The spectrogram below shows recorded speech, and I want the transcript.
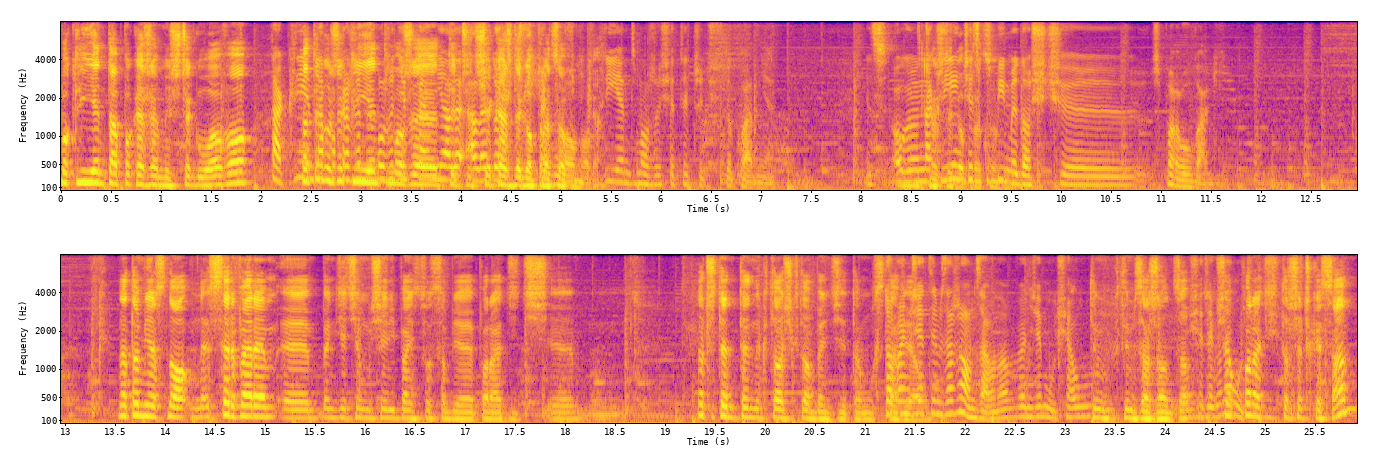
Bo klienta pokażemy szczegółowo. Tak, klienta Dlatego, że klient może, pełni, ale, tyczyć ale się każdego pracownika. Klient może się tyczyć dokładnie. Więc o, na Każdego kliencie pracownika. skupimy dość y, sporo uwagi. Natomiast no, z serwerem y, będziecie musieli Państwo sobie poradzić. Y, znaczy ten, ten ktoś, kto będzie tam Kto ustawiał, będzie tym zarządzał? No, będzie musiał. tym, tym zarządzał, będzie musiał nauczyć. poradzić troszeczkę sam.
